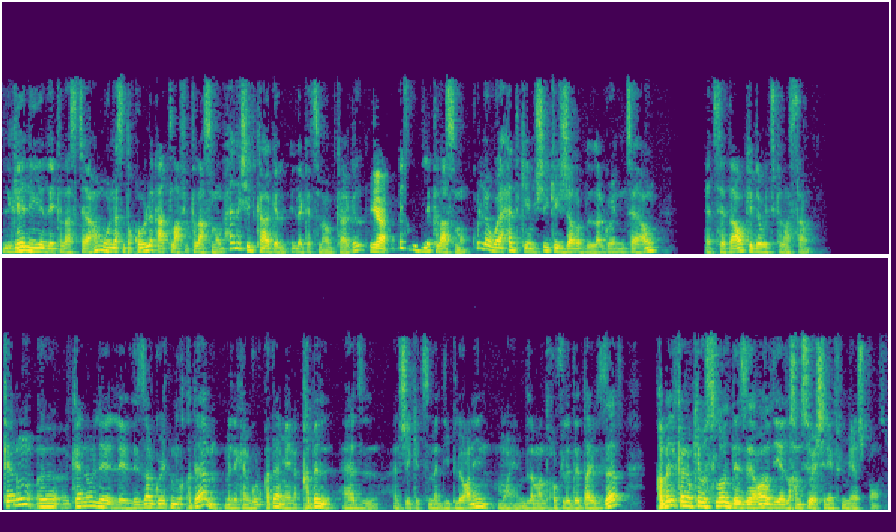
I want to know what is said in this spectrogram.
لقى لي les classes تاعهم ولا صدقوا لك عطلع في ال classement بحال داكشي ب Kaggle إلا كتسمعوا ب Kaggle. يا. كتجبد les classements كل واحد كيمشي كيجرب ال algorithme تاعو et cetera وكيبداو يتكلاساو. كانوا آه، كانوا les les algorithmes القدام ملي كنقول قدام يعني قبل هاد هادشي كيتسمى deep learning المهم بلا ما ندخل في les détails بزاف قبل كانوا كيوصلوا ل des erreurs ديال 25% je pense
